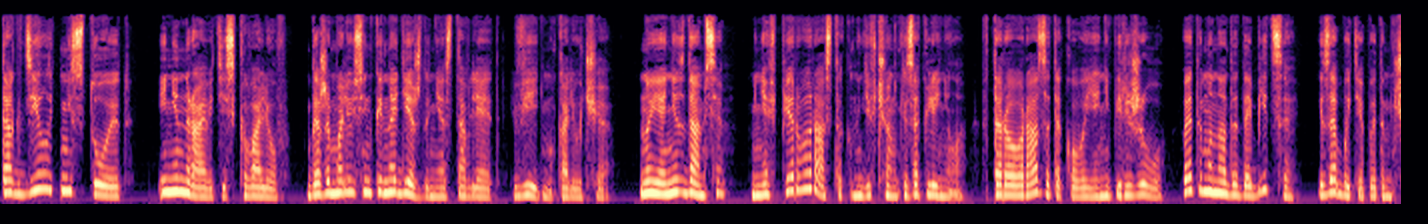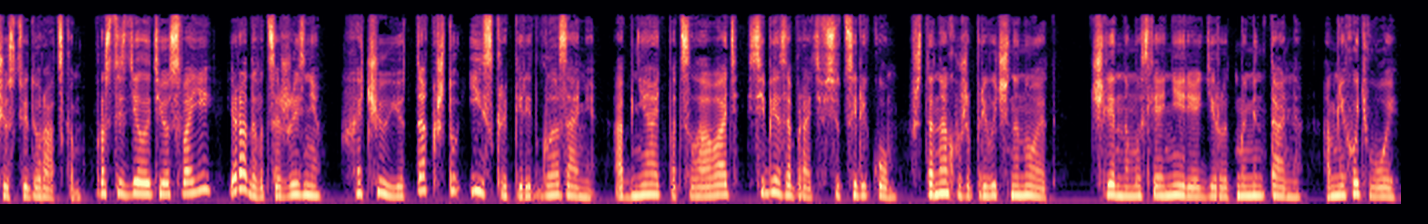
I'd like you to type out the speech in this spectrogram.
Так делать не стоит. И не нравитесь, Ковалев. Даже малюсенькой надежды не оставляет. Ведьма колючая. Но я не сдамся. Меня в первый раз так на девчонке заклинило. Второго раза такого я не переживу. Поэтому надо добиться и забыть об этом чувстве дурацком. Просто сделать ее своей и радоваться жизни. Хочу ее так, что искры перед глазами. Обнять, поцеловать, себе забрать всю целиком. В штанах уже привычно ноет. Член на мысли о ней реагирует моментально. А мне хоть вой,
